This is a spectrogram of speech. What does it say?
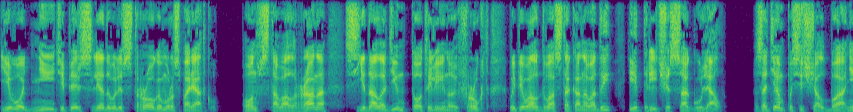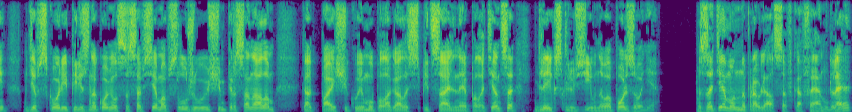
Его дни теперь следовали строгому распорядку. Он вставал рано, съедал один тот или иной фрукт, выпивал два стакана воды и три часа гулял. Затем посещал бани, где вскоре перезнакомился со всем обслуживающим персоналом, как пайщику ему полагалось специальное полотенце для эксклюзивного пользования. Затем он направлялся в кафе «Англе»,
